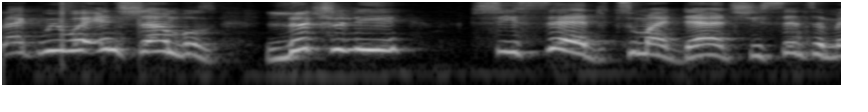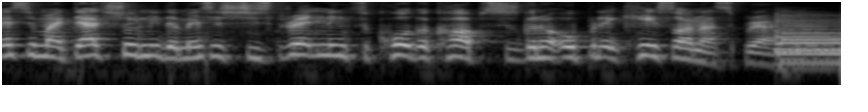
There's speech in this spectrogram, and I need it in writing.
Like we were in shambles. Literally, she said to my dad, she sent a message. My dad showed me the message. She's threatening to call the cops. She's gonna open a case on us, bruh.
